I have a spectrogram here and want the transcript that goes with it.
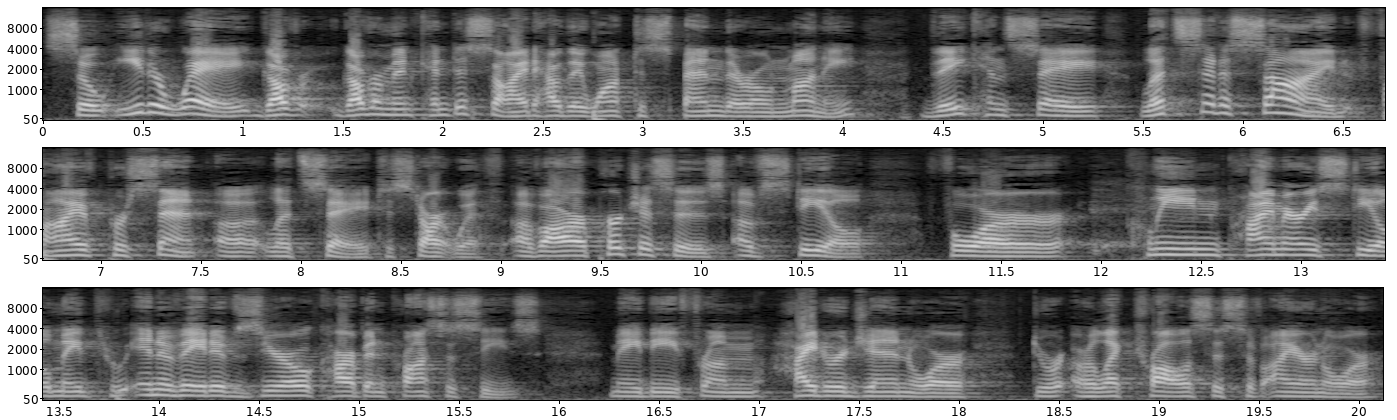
So either way, gov- government can decide how they want to spend their own money. They can say, let's set aside 5%, uh, let's say, to start with, of our purchases of steel for clean primary steel made through innovative zero carbon processes maybe from hydrogen or, or electrolysis of iron ore.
